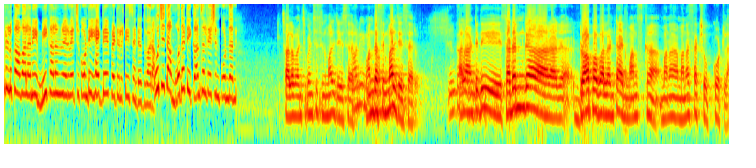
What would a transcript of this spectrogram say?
తల్లిదండ్రులు కావాలని మీ కలను నెరవేర్చుకోండి హెగ్డే ఫెర్టిలిటీ సెంటర్ ద్వారా. ఉచిత మొదటి కన్సల్టేషన్ పొందండి. చాలా మంచి మంచి సినిమాలు చేశారు. వంద సినిమాలు చేశారు. అలాంటిది సడన్గా డ్రాప్ అవ్వాలంటే ఆయన మనసు మన మనసాక్షి ఒప్పుకోట్లా.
